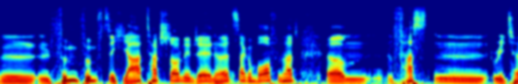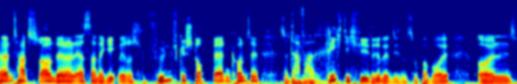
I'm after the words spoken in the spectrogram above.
ein, ein 55-Jahr-Touchdown, den Jalen Hurts da geworfen hat. Ähm, fast ein Return-Touchdown, der dann erst an der gegnerischen 5 gestoppt werden konnte. So, da war richtig viel drin in diesem Super Bowl. Und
